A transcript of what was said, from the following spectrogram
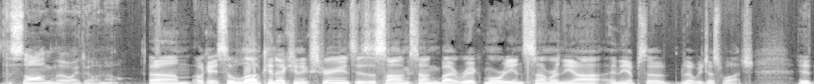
The song, though, I don't know. Um, okay, so "Love Connection Experience" is a song sung by Rick, Morty, and Summer in the uh, in the episode that we just watched. It,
